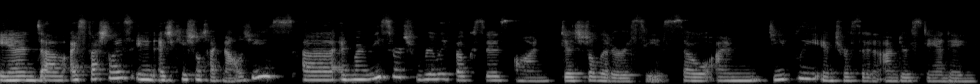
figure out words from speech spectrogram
And um, I specialize in educational technologies, uh, and my research really focuses on digital literacies. So I'm deeply interested in understanding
